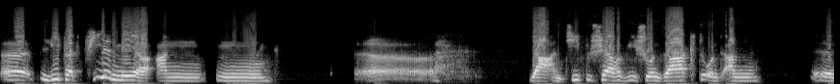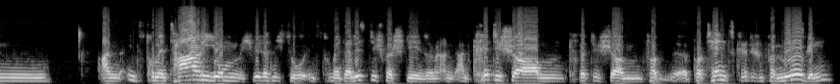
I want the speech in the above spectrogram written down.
äh, liefert viel mehr an äh, ja, an Tiefenschärfe, wie ich schon sagt, und an, ähm, an Instrumentarium, ich will das nicht so instrumentalistisch verstehen, sondern an, an kritischer, kritischer äh, Potenz, kritischem Vermögen,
